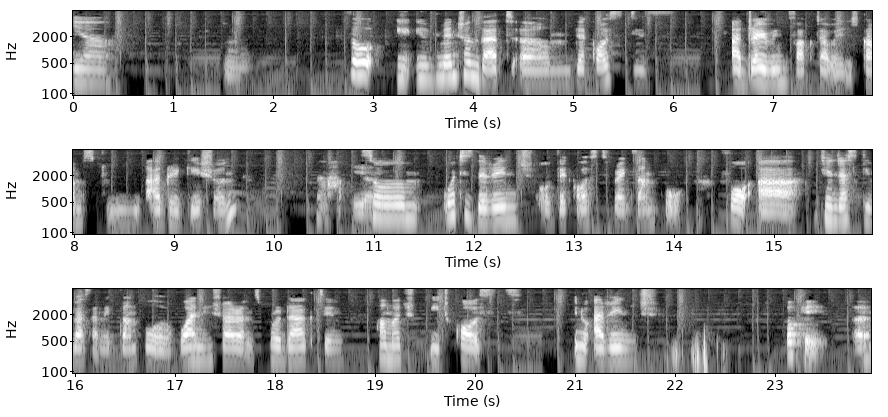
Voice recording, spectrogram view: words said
Yeah. Mm. So you, you've mentioned that um, the cost is a driving factor when it comes to aggregation. Yeah. So, um, what is the range of the cost, for example, for uh, you can just give us an example of one insurance product and how much it costs, you know, a range. Okay, uh,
